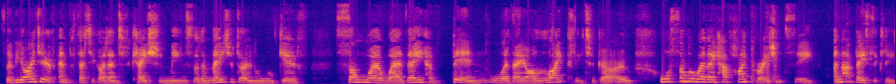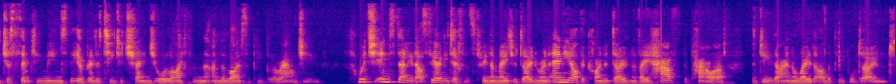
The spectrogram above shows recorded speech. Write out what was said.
So the idea of empathetic identification means that a major donor will give somewhere where they have been or where they are likely to go, or somewhere where they have hyper agency. And that basically just simply means the ability to change your life and the, and the lives of people around you. Which, incidentally, that's the only difference between a major donor and any other kind of donor. They have the power to do that in a way that other people don't.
